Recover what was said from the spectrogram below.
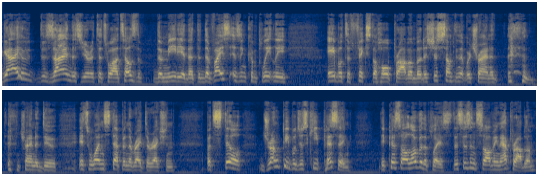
guy who designed this Uritrottoir tells the, the media that the device isn't completely able to fix the whole problem, but it's just something that we're trying to trying to do. It's one step in the right direction. But still, drunk people just keep pissing. They piss all over the place. This isn't solving that problem.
